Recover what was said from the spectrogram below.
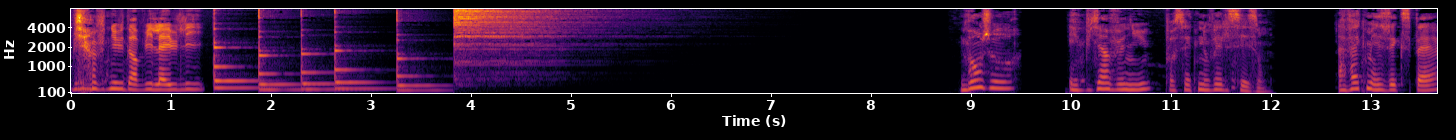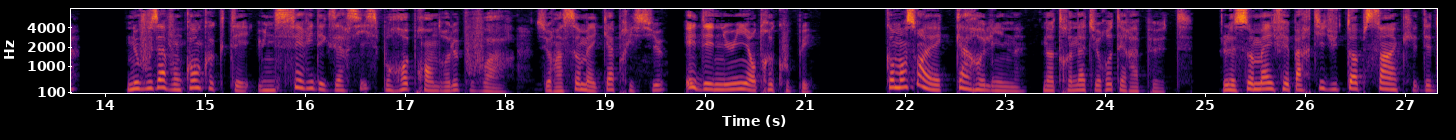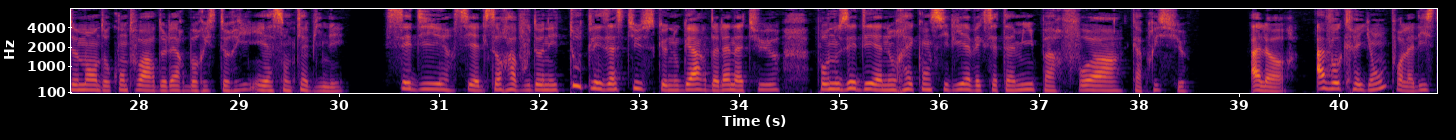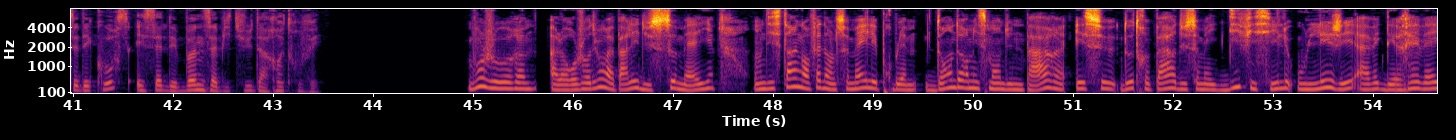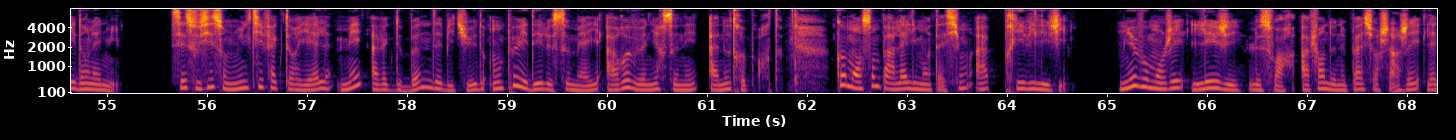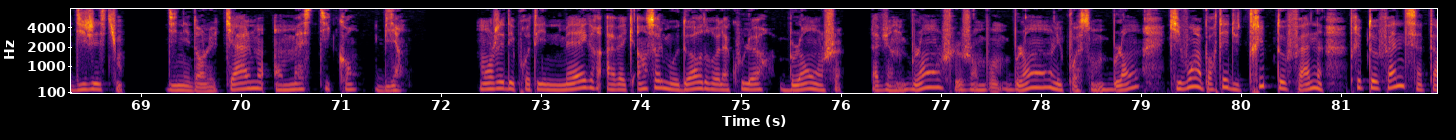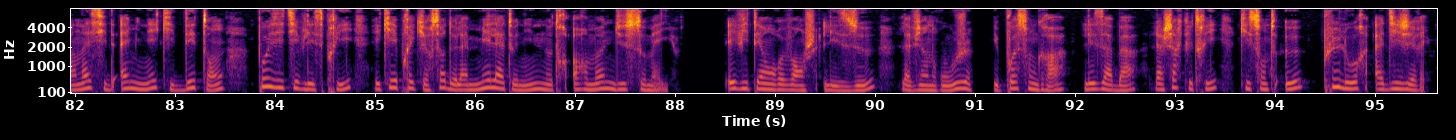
Bienvenue dans Villa Uli. Bonjour et bienvenue pour cette nouvelle saison. Avec mes experts, nous vous avons concocté une série d'exercices pour reprendre le pouvoir sur un sommeil capricieux et des nuits entrecoupées. Commençons avec Caroline, notre naturothérapeute. Le sommeil fait partie du top 5 des demandes au comptoir de l'herboristerie et à son cabinet. C'est dire si elle saura vous donner toutes les astuces que nous garde la nature pour nous aider à nous réconcilier avec cet ami parfois capricieux. Alors, à vos crayons pour la liste des courses et celle des bonnes habitudes à retrouver. Bonjour. Alors aujourd'hui, on va parler du sommeil. On distingue en fait dans le sommeil les problèmes d'endormissement d'une part et ceux d'autre part du sommeil difficile ou léger avec des réveils dans la nuit. Ces soucis sont multifactoriels, mais avec de bonnes habitudes, on peut aider le sommeil à revenir sonner à notre porte. Commençons par l'alimentation à privilégier. Mieux vous manger léger le soir afin de ne pas surcharger la digestion. Dîner dans le calme en mastiquant bien. Manger des protéines maigres avec un seul mot d'ordre, la couleur blanche. La viande blanche, le jambon blanc, les poissons blancs, qui vont apporter du tryptophane. Tryptophane, c'est un acide aminé qui détend, positive l'esprit et qui est précurseur de la mélatonine, notre hormone du sommeil. Évitez en revanche les œufs, la viande rouge, les poissons gras, les abats, la charcuterie, qui sont eux plus lourds à digérer.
